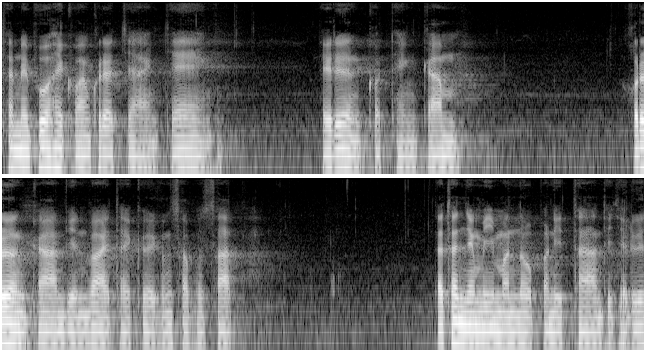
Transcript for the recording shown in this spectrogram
ท่านเป็นผู้ให้ความกระจ่างแจ้ง ในเรื่องกฎแห่งกรรม เรื่องการเวียนว่ายแต่เกิดของสรรพสัตว์ และท่านยังมีมโนปณิธานที่จะลื้อ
